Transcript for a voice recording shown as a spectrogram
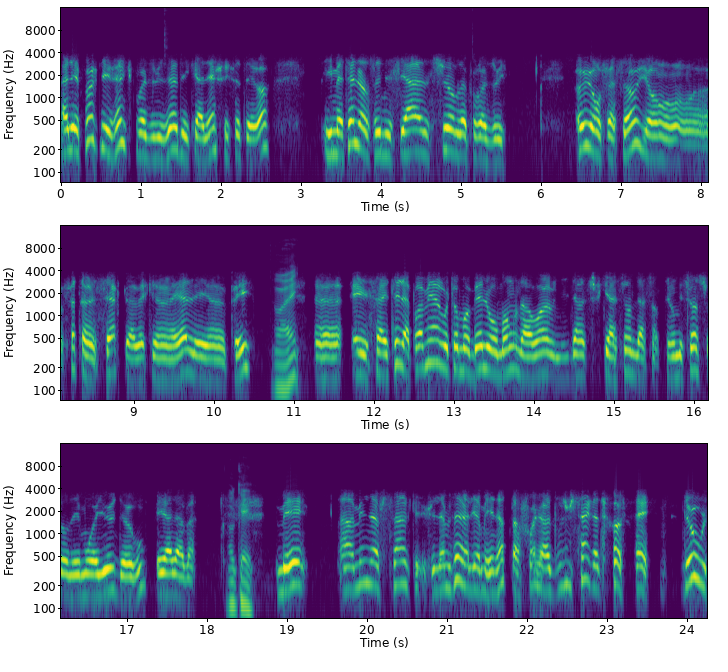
à l'époque, les gens qui produisaient des calèches, etc., ils mettaient leurs initiales sur le produit. Eux ont fait ça, ils ont euh, fait un cercle avec un L et un P Ouais. Euh, et ça a été la première automobile au monde à avoir une identification de la sortie. On met ça sur les moyeux de roue et à l'avant. OK. Mais en 1900, j'ai de la misère à lire mes notes parfois, en 1892,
